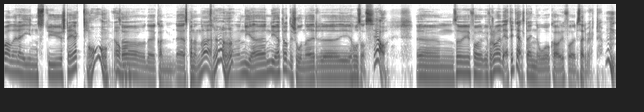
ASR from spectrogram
var det reinsdyrstek. Oh, ja. Så det, kan, det er spennende. Ja. Nye, nye tradisjoner eh, i, hos oss. ja. Um, så vi får, vi får se. Jeg vet ikke helt ennå hva vi får servert. Hmm.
